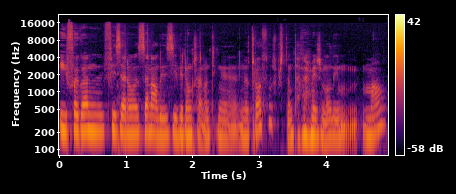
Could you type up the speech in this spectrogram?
E foi quando fizeram as análises e viram que já não tinha neutrófilos, portanto estava mesmo ali mal.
